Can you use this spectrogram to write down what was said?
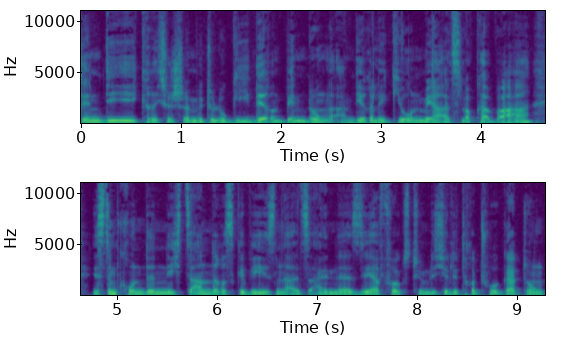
denn die griechische Mythologie, deren Bindung an die Religion mehr als locker war, ist im Grunde nichts anderes gewesen als eine sehr volkstümliche Literaturgattung,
